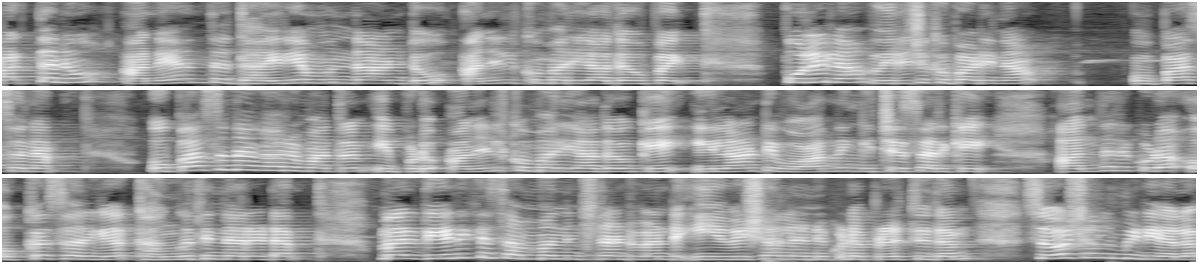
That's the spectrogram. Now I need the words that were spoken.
భర్తను అనే అంత ధైర్యం ఉందా అంటూ అనిల్ కుమార్ యాదవ్పై పులిలా విరుచుకుపడిన ఉపాసన. ఉపాసన గారు మాత్రం ఇప్పుడు అనిల్ కుమార్ యాదవ్కి ఇలాంటి వార్నింగ్ ఇచ్చేసరికి అందరు కూడా ఒక్కసారిగా కంగు తిన్నారట. మరి దీనికి సంబంధించినటువంటి ఈ విషయాలన్నీ కూడా ప్రస్తుతం సోషల్ మీడియాలో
